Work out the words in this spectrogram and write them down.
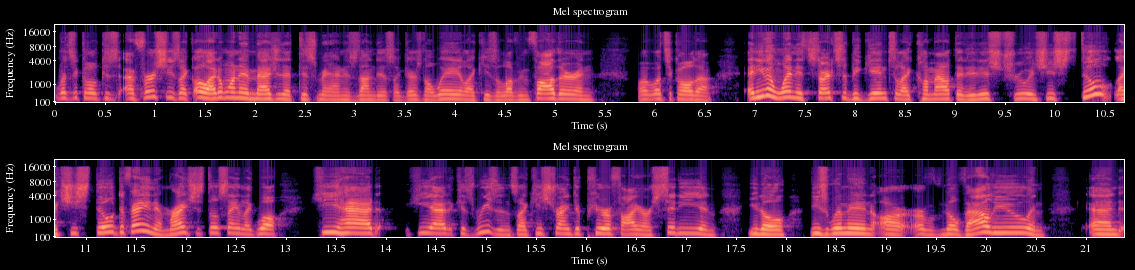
what's it called? Because at first she's like, "Oh, I don't want to imagine that this man has done this. Like, there's no way. Like, he's a loving father." And what, what's it called? Uh, and even when it starts to begin to like come out that it is true, and she's still like she's still defending him, right? She's still saying like, "Well, he had he had his reasons. Like, he's trying to purify our city, and you know, these women are, are of no value, and." And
